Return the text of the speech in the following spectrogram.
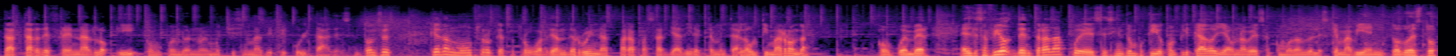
tratar de frenarlo y como pueden ver no hay muchísimas dificultades. Entonces queda un monstruo que es otro guardián de ruinas para pasar ya directamente a la última ronda como pueden ver el desafío de entrada pues se siente un poquillo complicado ya una vez acomodando el esquema bien y todo esto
